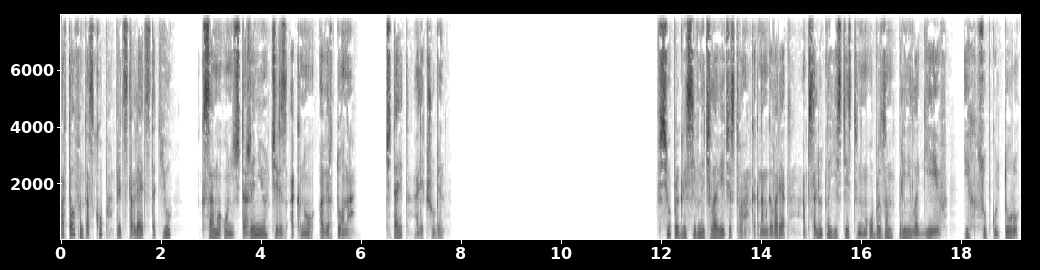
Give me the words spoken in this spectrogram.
Портал «Фантаскоп» представляет статью «К самоуничтожению через окно Авертона». Читает Олег Шубин. Все прогрессивное человечество, как нам говорят, абсолютно естественным образом приняло геев, их субкультуру,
